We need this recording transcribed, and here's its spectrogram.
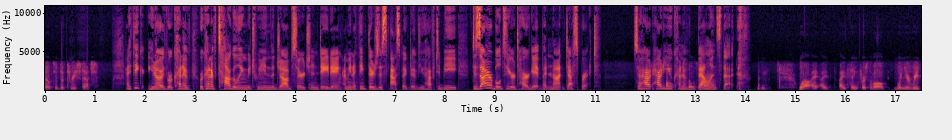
those are the three steps. I think you know we're kind of we're kind of toggling between the job search and dating. I mean, I think there's this aspect of you have to be desirable to your target but not desperate. So how how do you oh, kind of so balance that? Well, I, I I think first of all, when you're re-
